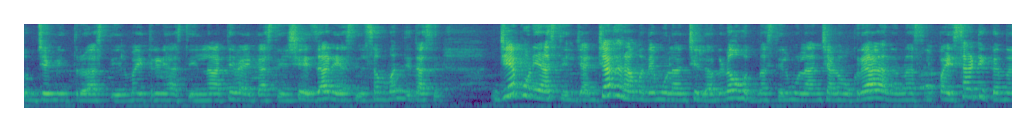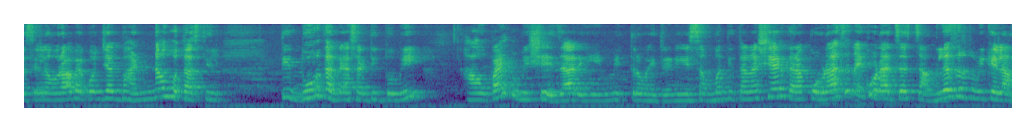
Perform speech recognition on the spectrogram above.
तुमचे मित्र असतील मैत्रिणी असतील नातेवाईक असतील शेजारी असतील संबंधित असतील जे कोणी असतील ज्यांच्या घरामध्ये मुलांची लग्न होत नसतील मुलांच्या नोकऱ्या लागत नसतील पैसा टिकत नसेल नवरा बायकोंच्यात भांडणं होत असतील ती दूर करण्यासाठी तुम्ही हा उपाय तुम्ही शेजारी मित्रमैत्रिणी संबंधितांना शेअर करा. कोणाचं नाही कोणाचं चांगलं जर तुम्ही केला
